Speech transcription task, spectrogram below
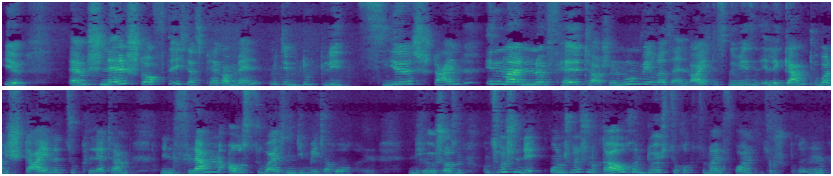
Hier, ähm, schnell stopfte ich das Pergament mit dem Dupliz Zierstein in meine Feldtasche. Nun wäre es ein leichtes gewesen, elegant über die Steine zu klettern, den Flammen auszuweichen, die Meter hoch in die Höhe schossen und zwischen, den, und zwischen Rauchen durch zurück zu meinen Freunden zu springen,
